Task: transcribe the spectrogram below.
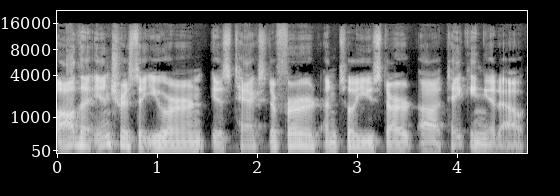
all the interest that you earn is tax deferred until you start uh, taking it out.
